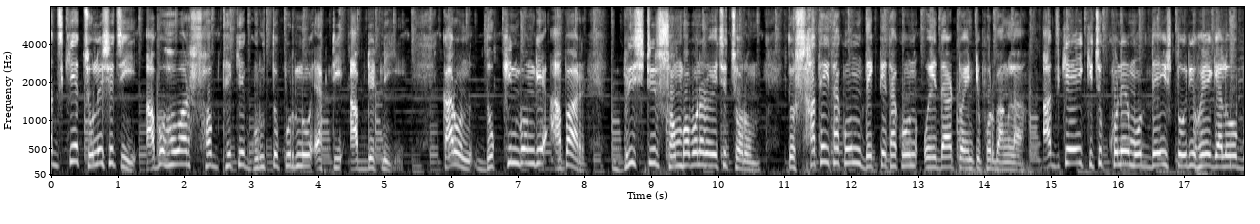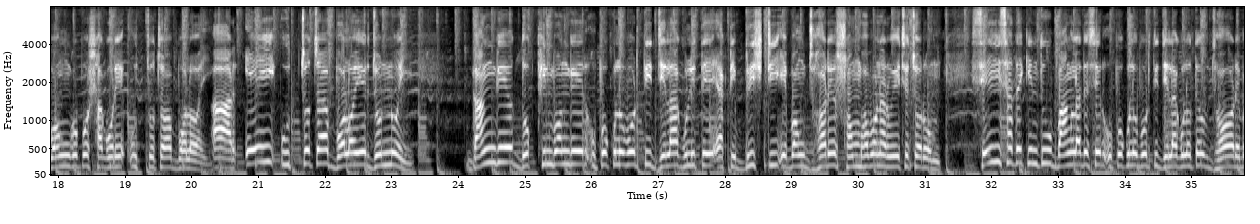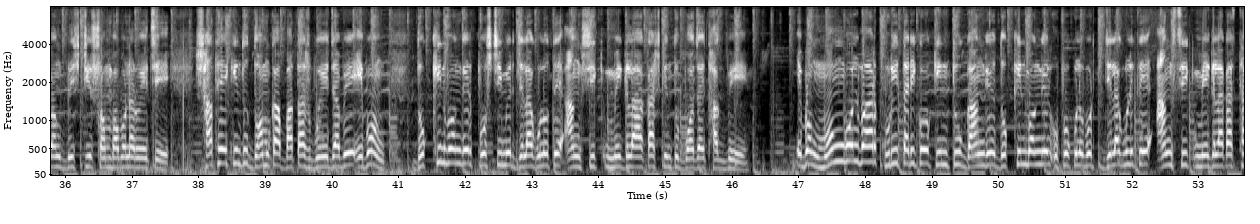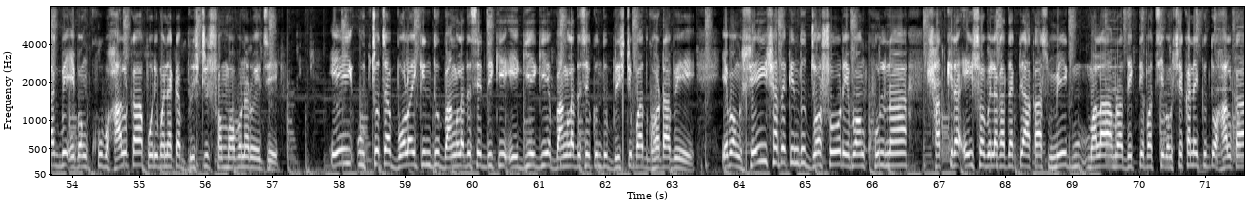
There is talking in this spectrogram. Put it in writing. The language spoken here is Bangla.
আজকে চলে এসেছি আবহাওয়ার সব থেকে গুরুত্বপূর্ণ একটি আপডেট নিয়ে। কারণ দক্ষিণবঙ্গে আবার বৃষ্টির সম্ভাবনা রয়েছে চরম। তো সাথেই থাকুন, দেখতে থাকুন ওয়েদার টোয়েন্টি ফোর বাংলা। আজকে কিছুক্ষণের মধ্যেই তৈরি হয়ে গেল বঙ্গোপসাগরে উচ্চচাপ বলয়। আর এই উচ্চচাপ বলয়ের জন্যই গাঙ্গেয় দক্ষিণবঙ্গের উপকূলবর্তী জেলাগুলিতে একটি বৃষ্টি এবং ঝড়ের সম্ভাবনা রয়েছে চরম। সেই সাথে কিন্তু বাংলাদেশের উপকূলবর্তী জেলাগুলোতেও ঝড় এবং বৃষ্টির সম্ভাবনা রয়েছে। সাথে কিন্তু দমকা বাতাস বয়ে যাবে এবং দক্ষিণবঙ্গের পশ্চিমের জেলাগুলোতে আংশিক মেঘলা আকাশ কিন্তু বজায় থাকবে। এবং মঙ্গলবার কুড়ি তারিখও কিন্তু গাঙ্গে দক্ষিণবঙ্গের উপকূলবর্তী জেলাগুলিতে আংশিক মেঘলাকাশ থাকবে এবং খুব হালকা পরিমাণে একটা বৃষ্টির সম্ভাবনা রয়েছে। এই উচ্চচাপ বলয় কিন্তু বাংলাদেশের দিকে এগিয়ে গিয়ে বাংলাদেশে কিন্তু বৃষ্টিপাত ঘটাবে এবং সেই সাথে কিন্তু যশোর এবং খুলনা, সাতক্ষীরা এই সব এলাকাতে একটি আকাশ মেঘমালা আমরা দেখতে পাচ্ছি এবং সেখানে কিন্তু হালকা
